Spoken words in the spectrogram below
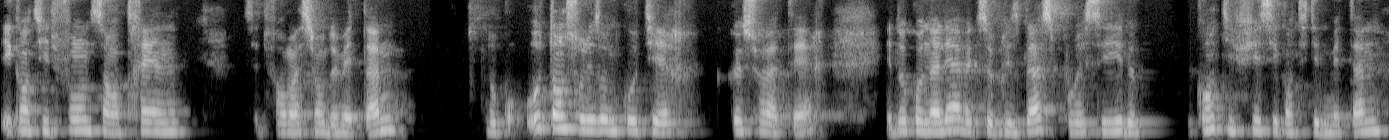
et quand ils fondent, ça entraîne cette formation de méthane. Donc, autant sur les zones côtières que sur la Terre. Et donc, on allait avec ce brise-glace pour essayer de quantifier ces quantités de méthane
